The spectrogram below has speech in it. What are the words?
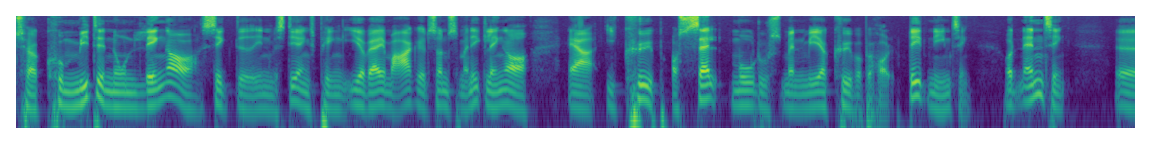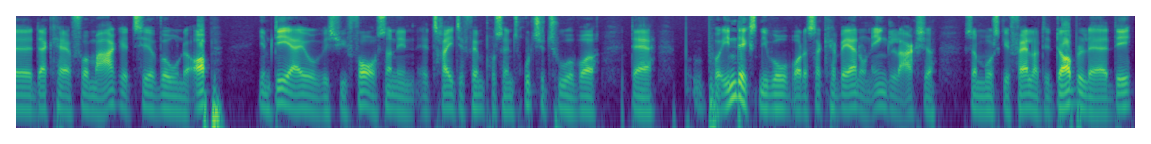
tør committe nogle længere sigtede investeringspenge i at være i markedet, sådan så man ikke længere er i køb- og salg-modus, men mere køb og behold. Det er den ene ting. Og den anden ting, øh, der kan få markedet til at vågne op, jamen det er jo, hvis vi får sådan en øh, 3-5% rutsjetur, hvor der på indeksniveau, hvor der så kan være nogle enkelte aktier, som måske falder det dobbelte af det,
